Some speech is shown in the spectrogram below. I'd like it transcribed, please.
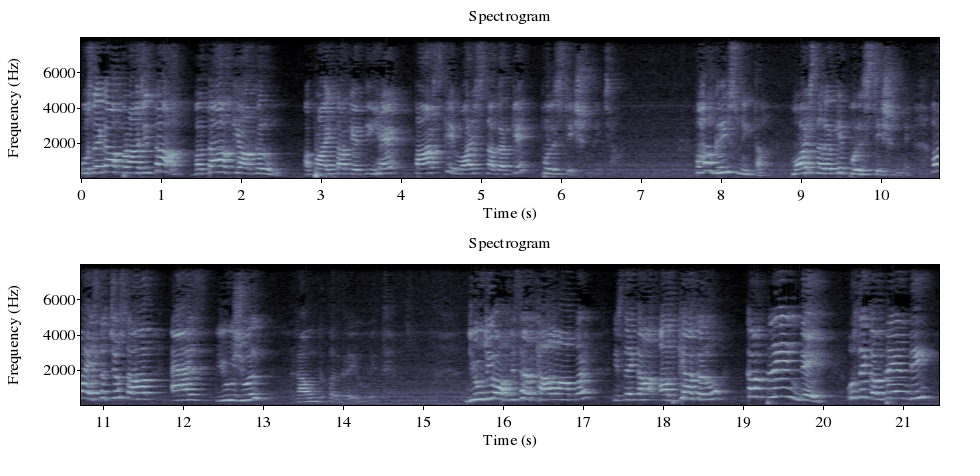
उसने कहा, अपराजिता बता क्या करूँ? अपराजिता कहती है पास के मॉरिस नगर के पुलिस स्टेशन में जा। वहाँ गई सुनीता, मॉरिस नगर के पुलिस स्टेशन में। वहाँ एस एसएचओ साहब एज यूजुअल राउंड पर गए हुए थे। ड्यूटी ऑफिसर था वहाँ पर। इसने कहा, अब क्या करूँ? कंप्लेन दे। उसे कंप्लेन दी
